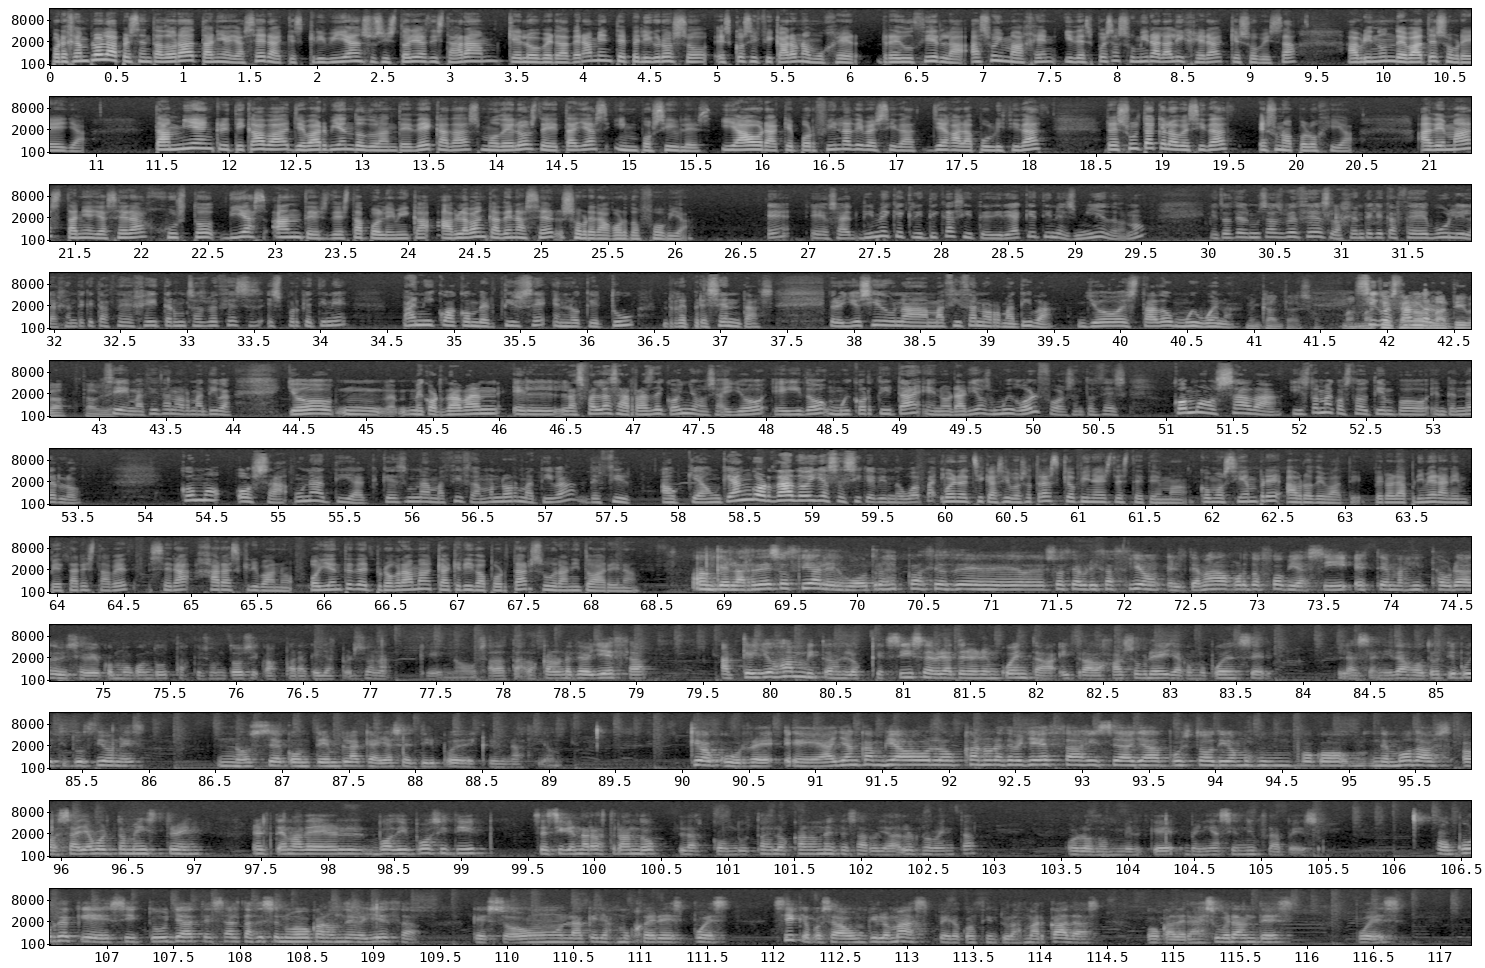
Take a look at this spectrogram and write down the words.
Por ejemplo, la presentadora Tania Yasera, que escribía en sus historias de Instagram que lo verdaderamente peligroso es cosificar a una mujer, reducirla a su imagen y después asumir a la ligera que es obesa, abriendo un debate sobre ella. También criticaba llevar viendo durante décadas modelos de tallas imposibles y ahora que por fin la diversidad llega a la publicidad, resulta que la obesidad es una apología. Además, Tania Yasera, justo días antes de esta polémica, hablaba en cadena ser sobre la gordofobia. Eh, o sea, dime qué criticas y te diría que tienes miedo, ¿no? Entonces, muchas veces la gente que te hace bully, la gente que te hace hater, muchas veces es, es, porque tiene pánico a convertirse en lo que tú representas. Pero yo he sido una maciza normativa. Yo he estado muy buena. Me encanta eso. Ma- Sigo Maciza estándolo. normativa, está bien. Sí, maciza normativa. Yo mm, me cortaban el- las faldas a ras de coño. O sea, yo he ido muy cortita en horarios muy golfos. Entonces, ¿cómo osaba? Y esto me ha costado tiempo entenderlo. ¿Cómo osa una tía que es una maciza normativa decir, aunque aunque ha engordado, ella se sigue viendo guapa? Bueno, chicas, ¿y vosotras qué opináis de este tema? Como siempre, abro debate, pero la primera en empezar esta vez será Jara Escribano, oyente del programa que ha querido aportar su granito de arena. Aunque en las redes sociales u otros espacios de sociabilización el tema de la gordofobia sí esté más instaurado y se ve como conductas que son tóxicas para aquellas personas que no se adaptan a los cánones de belleza, aquellos ámbitos en los que sí se debería tener en cuenta y trabajar sobre ella, como pueden ser la sanidad o otro tipo de instituciones, no se contempla que haya ese tipo de discriminación. ¿Qué ocurre? Eh, hayan cambiado los cánones de belleza y se haya puesto, digamos, un poco de moda o se haya vuelto mainstream el tema del body positive, se siguen arrastrando las conductas de los cánones desarrolladas en los 90 o los 2000, que venía siendo infrapeso. Ocurre que si tú ya te saltas de ese nuevo canon de belleza, que son aquellas mujeres, pues sí que poseen un kilo más, pero con cinturas marcadas o caderas exuberantes, pues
